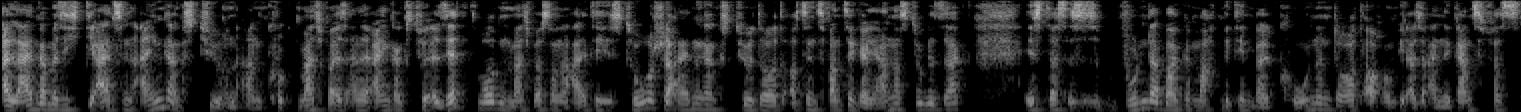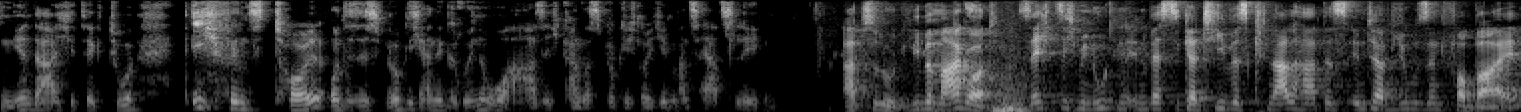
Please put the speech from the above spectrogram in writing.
Allein wenn man sich die einzelnen Eingangstüren anguckt, manchmal ist eine Eingangstür ersetzt worden, manchmal ist noch eine alte historische Eingangstür dort aus den 20er Jahren, hast du gesagt, ist das, es ist wunderbar gemacht mit den Balkonen dort, auch irgendwie, also eine ganz faszinierende Architektur. Ich finde es toll und es ist wirklich eine grüne Oase. Ich kann das wirklich nur jedem ans Herz legen. Absolut. Liebe Margot, 60 Minuten investigatives, knallhartes Interview sind vorbei.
